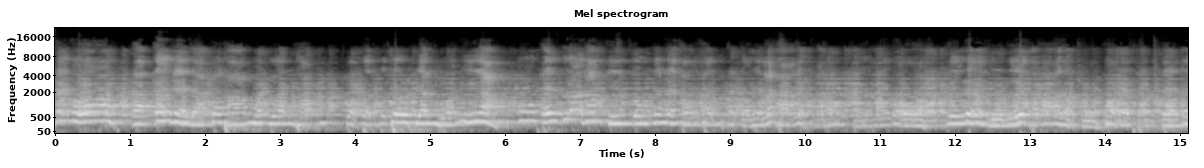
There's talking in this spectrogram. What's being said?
ได้มองอยากได้เนี่อยากมาถามว่าเพื่อนถามว่าเพื่อนผู้เที่ยวเปลี่ยนหัวเมียผู้ไปเรือน้ำกินตรงนี้เนี่ยเขาใจแม่เจ้าเห็นราคาเลยมาน้งเห็นบ่เรื่องเรื่องอยู่เรือเขามาหลอกหลอกพ่อได้ใจแต่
